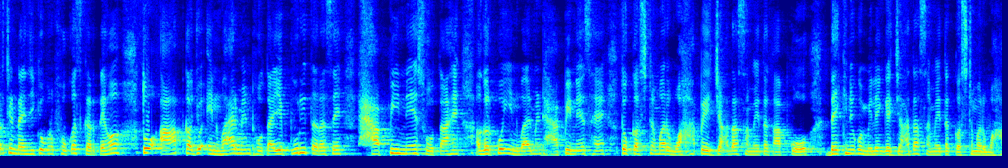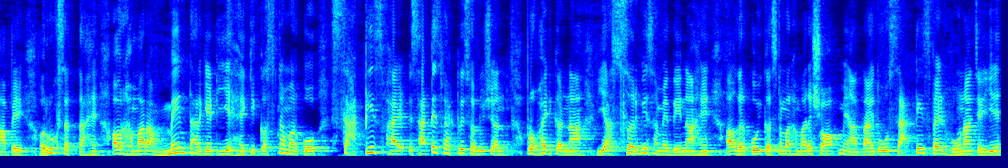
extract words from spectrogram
मर्चेंडाइजिंग के ऊपर फोकस करते हो तो आपका जो एनवायरमेंट होता है, ये पूरी तरह से हैप्पीनेस होता है। अगर कोई इन्वायरमेंट हैप्पीनेस है तो कस्टमर वहाँ पे ज़्यादा समय तक आपको देखने को मिलेंगे, ज़्यादा समय तक कस्टमर वहाँ पे रुक सकता है। और हमारा मेन टारगेट ये है कि कस्टमर को सेटिस्फाइड सेटिस्फैक्ट्री सोल्यूशन प्रोवाइड करना या सर्विस हमें देना है। अगर कोई कस्टमर हमारे शॉप में आता है तो वो सेटिस्फाइड होना चाहिए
